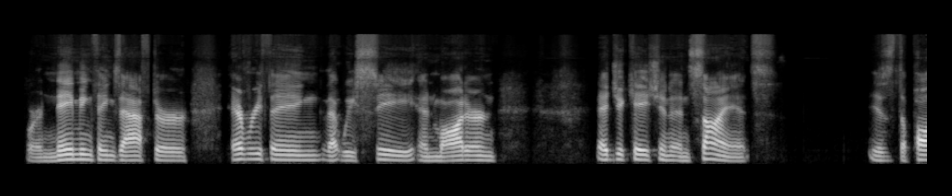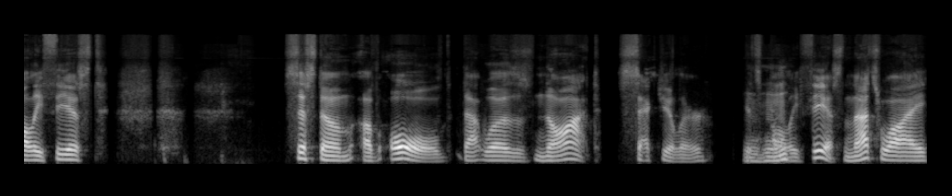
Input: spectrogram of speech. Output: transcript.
or naming things after everything that we see in modern education and science is the polytheist system of old that was not secular it's Mhm. polytheist and that's why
